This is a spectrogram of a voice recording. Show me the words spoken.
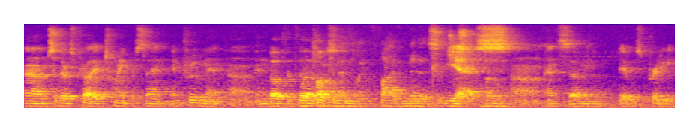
Um, so there was probably a 20% improvement um, in both of We're talking in like five minutes. just- Yes, um, and so I mean, it was pretty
